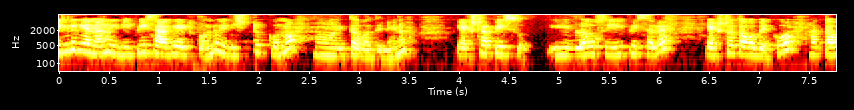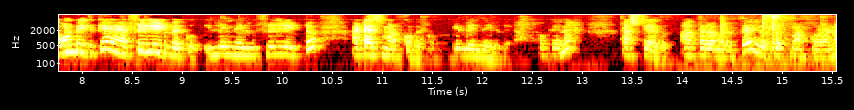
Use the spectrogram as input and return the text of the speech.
ಇಲ್ಲಿಗೆ ನಾನು ಇದು ಪೀಸ್ ಹಾಗೆ ಇಟ್ಕೊಂಡು ಇದಿಷ್ಟಕ್ಕೂ ಇದು ತಗೋತೀನಿ ಏನು ಎಕ್ಸ್ಟ್ರಾ ಪೀಸು ಈ ಬ್ಲೌಸ್ ಈ ಪೀಸಲ್ಲೇ ಎಕ್ಸ್ಟ್ರಾ ತಗೋಬೇಕು. ಅದು ತೊಗೊಂಡು ಇದಕ್ಕೆ ಫ್ರಿಲ್ ಇಡಬೇಕು. ಇಲ್ಲಿಂದ ಇಲ್ಲಿ ಫ್ರಿಲ್ ಇಟ್ಟು ಅಟ್ಯಾಚ್ ಮಾಡ್ಕೋಬೇಕು. ಇಲ್ಲಿಂದ ಇಲ್ಲಿಗೆ. ಓಕೆನಾ ಅಷ್ಟೇ ಅದು. ಆ ಥರ ಬರುತ್ತೆ. ಇವಾಗ ಕಟ್ ಮಾಡ್ಕೊಳ್ಳೋಣ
